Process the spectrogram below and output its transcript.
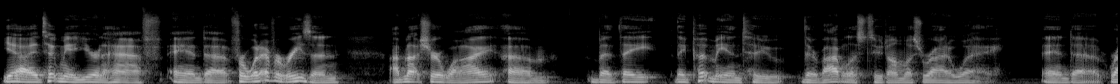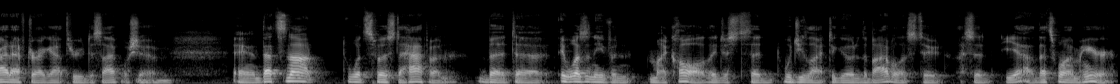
yeah, it took me a year and a half, and uh, for whatever reason, I'm not sure why, um, but they they put me into their Bible Institute almost right away, and uh, right after I got through discipleship, and that's not what's supposed to happen. But uh, it wasn't even my call. They just said, "Would you like to go to the Bible Institute?" I said, "Yeah, that's why I'm here.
